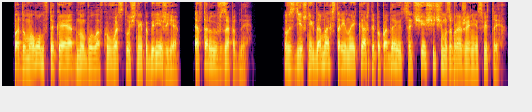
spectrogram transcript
— подумал он, втыкая одну булавку в восточное побережье, а вторую в западное. В здешних домах старинные карты попадаются чаще, чем изображения святых.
